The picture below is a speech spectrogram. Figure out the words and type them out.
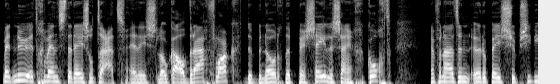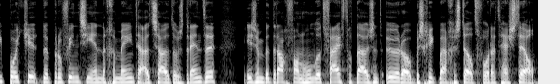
Met nu het gewenste resultaat. Er is lokaal draagvlak, de benodigde percelen zijn gekocht. En vanuit een Europees subsidiepotje, de provincie en de gemeente uit Zuidoost-Drenthe, is een bedrag van 150.000 euro beschikbaar gesteld voor het herstel.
